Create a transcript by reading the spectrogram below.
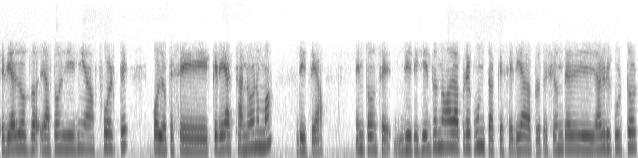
Serían las dos líneas fuertes o lo que se crea esta norma de ITA. Entonces, dirigiéndonos a la pregunta que sería la protección del agricultor,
